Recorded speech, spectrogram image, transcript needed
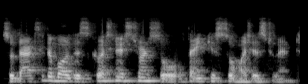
So that's it about this question, students. So thank you so much, student.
